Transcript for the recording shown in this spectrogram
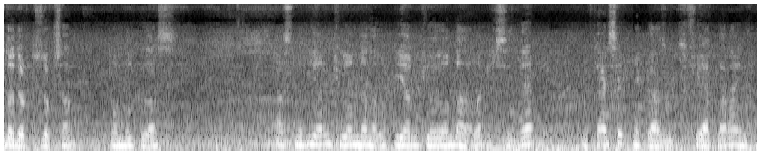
bu da 490. Tombul Plus. Aslında bir yarım kilo ondan alıp bir yarım kilo ondan alıp ikisini de mukayese etmek lazım. Fiyatlar aynı.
